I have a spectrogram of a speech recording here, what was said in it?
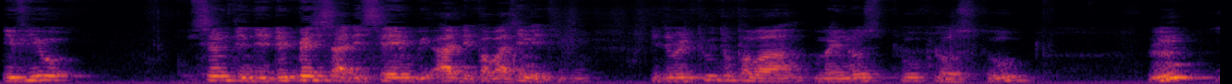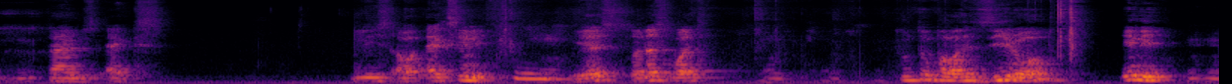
if you same thing, the, the bases are the same, we add the powers in it. It will be 2 to the power minus 2 plus 2 hmm? times x. This is our x in it. Yeah. Yes, so that's what 2 to the power 0 in it Mm-hmm.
